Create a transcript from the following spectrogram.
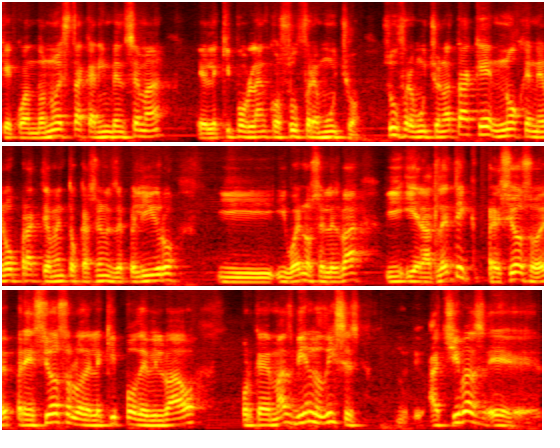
que cuando no está Karim Benzema, el equipo blanco sufre mucho, sufre mucho en ataque, no generó prácticamente ocasiones de peligro y, bueno, se les va. Y, el Athletic, precioso, ¿eh? precioso lo del equipo de Bilbao, porque además, bien lo dices, a Chivas eh,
